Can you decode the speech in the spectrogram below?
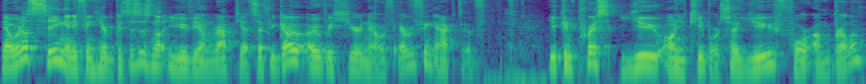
Now we're not seeing anything here because this is not UV unwrapped yet. So if we go over here now with everything active, you can press U on your keyboard. So U for umbrella.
